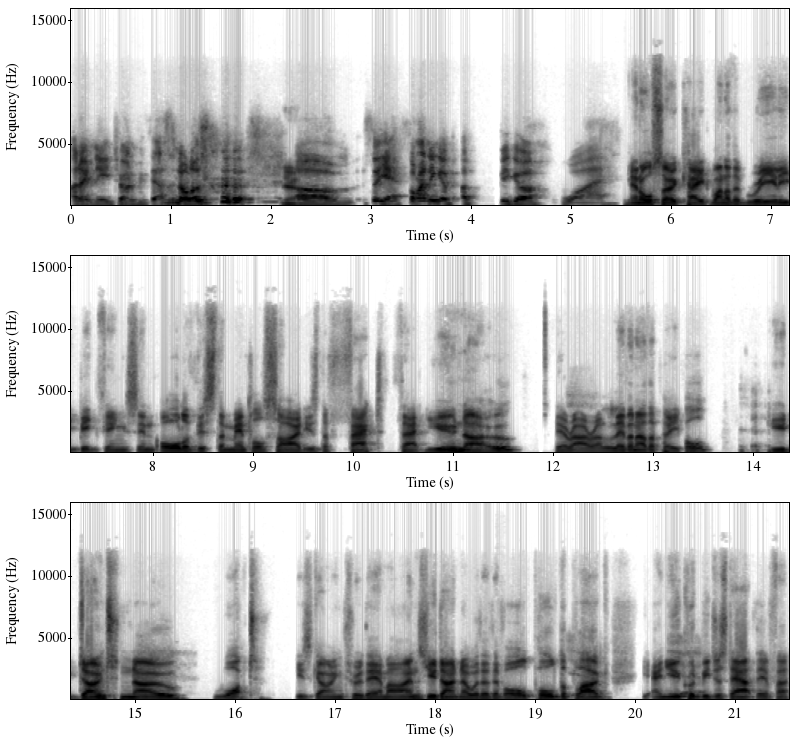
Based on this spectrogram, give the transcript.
i don't need $250000 yeah. um so yeah finding a, a bigger why. And also, Kate, one of the really big things in all of this, the mental side, is the fact that you know there are 11 other people. You don't know what is going through their minds. You don't know whether they've all pulled the plug, and you yeah. could be just out there for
